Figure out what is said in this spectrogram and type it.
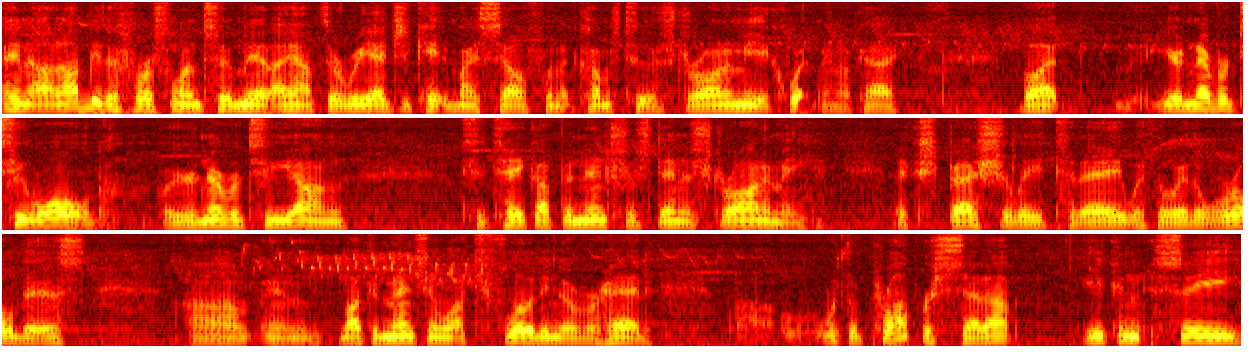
and I'll be the first one to admit I have to re-educate myself when it comes to astronomy equipment, okay? But you're never too old or you're never too young to take up an interest in astronomy, especially today with the way the world is, um, and not to mention what's floating overhead. Uh, with the proper setup, you can see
